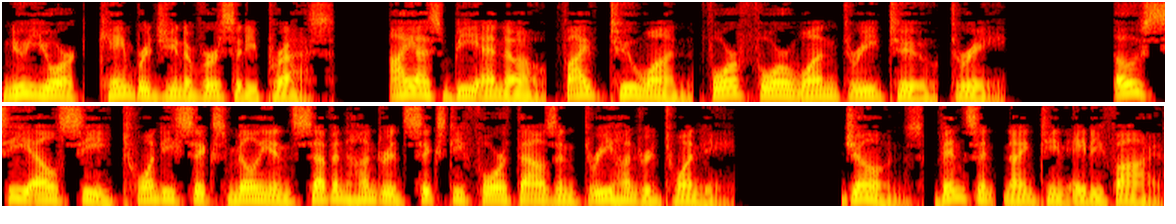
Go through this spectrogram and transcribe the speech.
New York, Cambridge University Press. ISBN 0-521-44132-3. OCLC 26764320. Jones, Vincent 1985.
